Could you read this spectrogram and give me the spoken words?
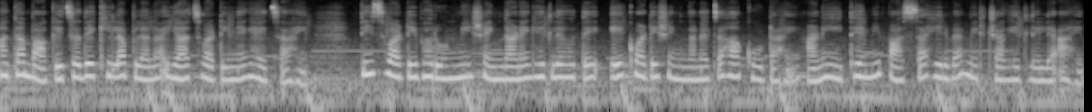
आता बाकीचं देखील आपल्याला याच वाटीने घ्यायचं आहे. तीच वाटी भरून मी शेंगदाणे घेतले होते. एक वाटी शेंगदाण्याचा हा कूट आहे आणि इथे मी पाच सहा हिरव्या मिरच्या घेतलेल्या आहेत.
